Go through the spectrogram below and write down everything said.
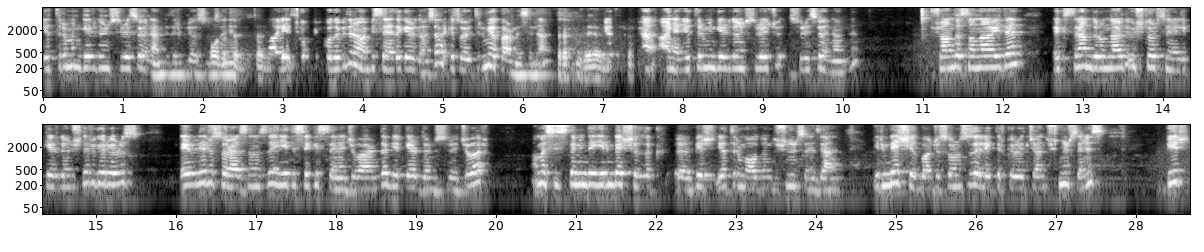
yatırımın geri dönüş süresi önemlidir biliyorsunuz. O da hani tabii, tabii. Maliyet çok büyük olabilir ama bir senede geri dönse herkes o yatırımı yapar mesela. evet. Yatırım, yani, aynen yatırımın geri dönüş süreci, süresi önemli. Şu anda sanayide ekstrem durumlarda 3-4 senelik geri dönüşleri görüyoruz. Evleri sorarsanız da 7-8 sene civarında bir geri dönüş süreci var. Ama sisteminde 25 yıllık e, bir yatırım olduğunu düşünürseniz yani 25 yıl boyunca sorunsuz elektrik üreteceğini düşünürseniz bir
